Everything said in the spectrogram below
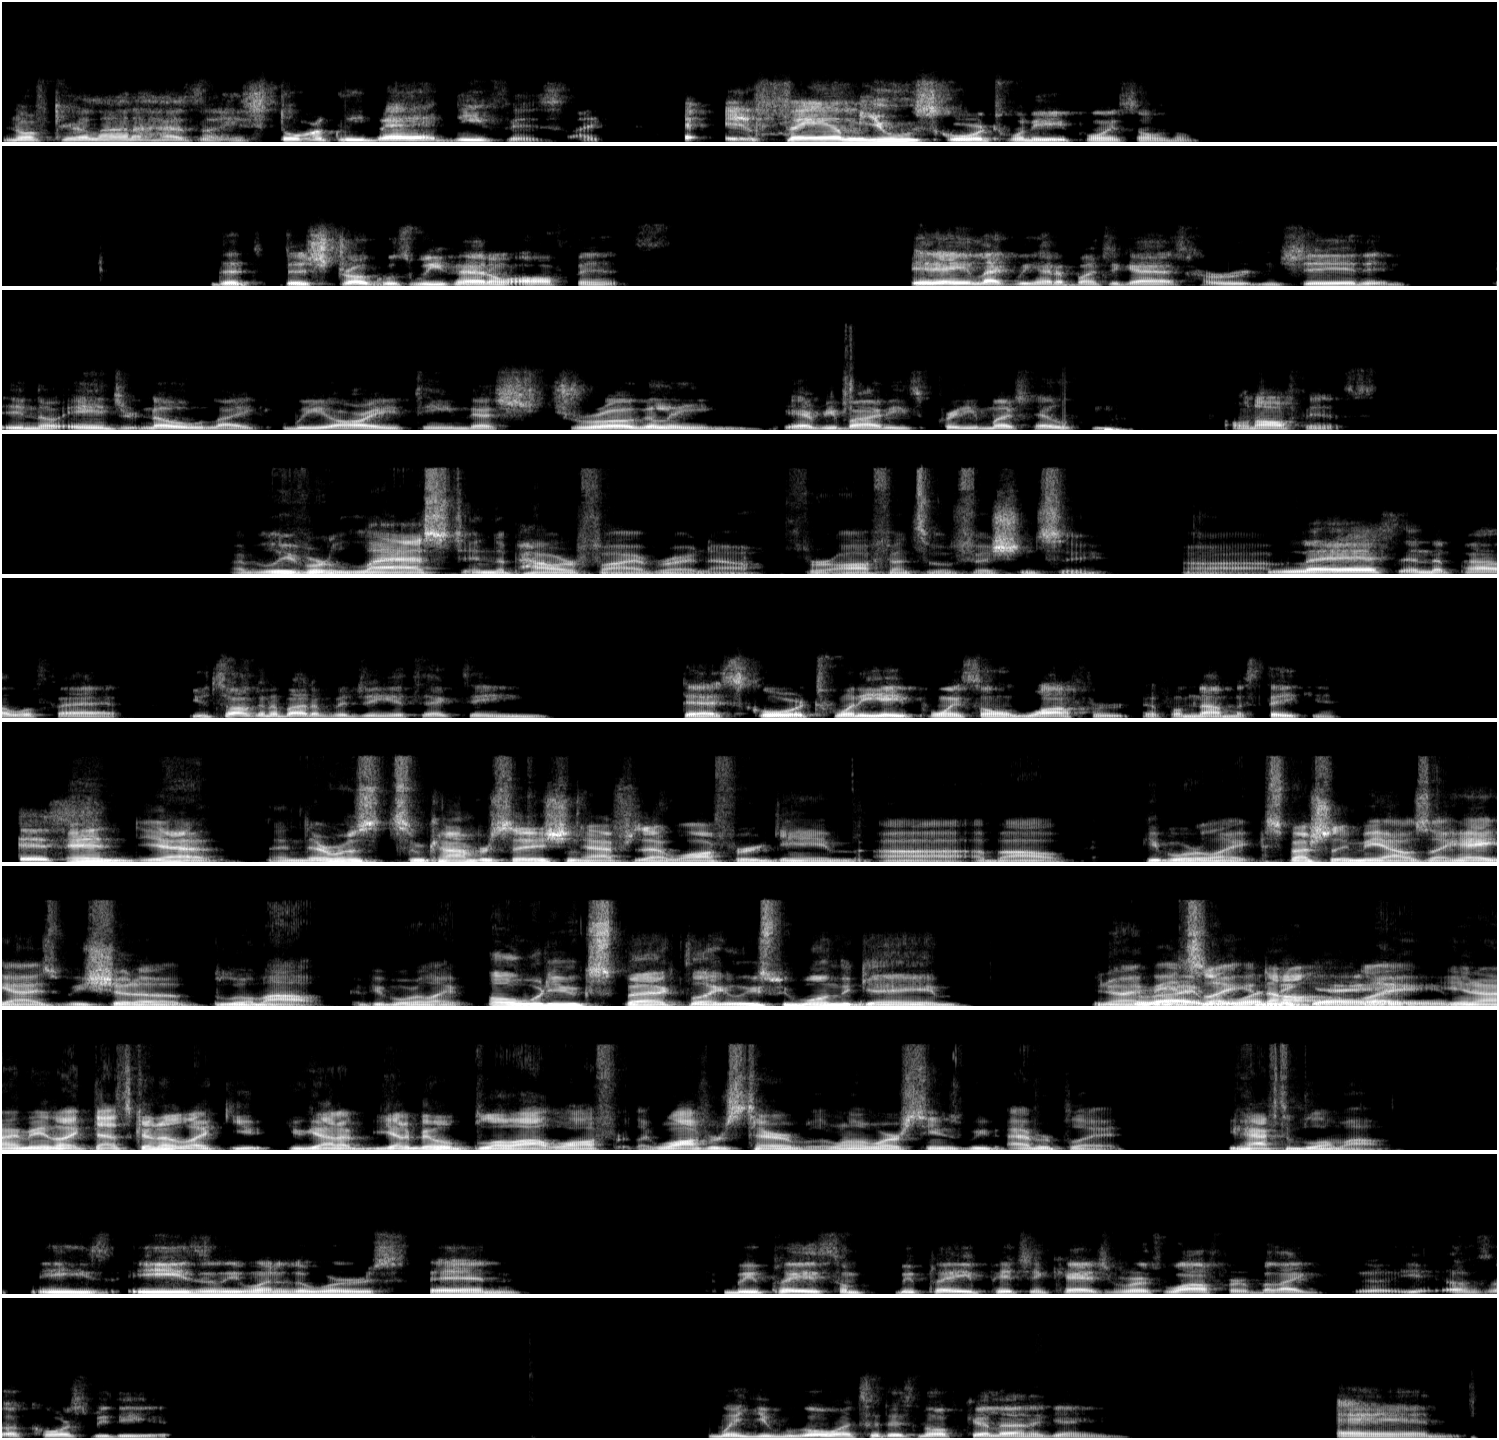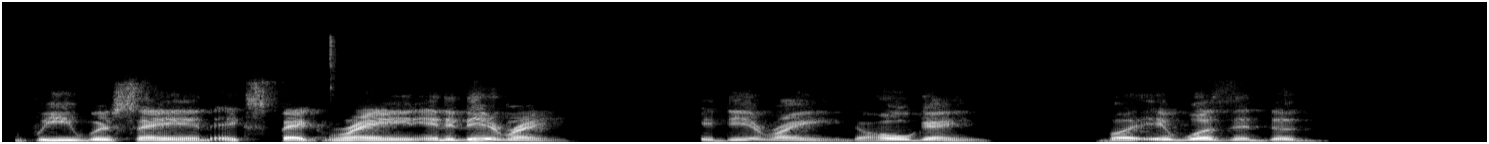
North Carolina has a historically bad defense. Like eh, eh, if FAMU scored 28 points on them. The the struggles we've had on offense, it ain't like we had a bunch of guys hurt and shit and you know injured. No, like we are a team that's struggling. Everybody's pretty much healthy on offense. I believe we're last in the Power Five right now for offensive efficiency. Uh, Last in the Power Five. You talking about a Virginia Tech team that scored 28 points on Wofford, if I'm not mistaken. It's and yeah, and there was some conversation after that Wofford game uh, about people were like, especially me, I was like, hey guys, we should have blew them out. And people were like, oh, what do you expect? Like, at least we won the game. You know what I mean? Right, it's like no, like you know what I mean? Like that's gonna like you you gotta you gotta be able to blow out Wofford. Like Wofford's terrible. They're one of the worst teams we've ever played. You have to blow them out. He's easily one of the worst. And we played some, we played pitch and catch versus Wofford, but like, uh, of course we did. When you go into this North Carolina game, and we were saying expect rain, and it did rain. It did rain the whole game, but it wasn't the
